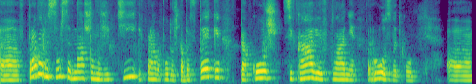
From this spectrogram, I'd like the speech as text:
Е, Вправа ресурси в нашому житті і вправа подушка безпеки також цікаві в плані розвитку е,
